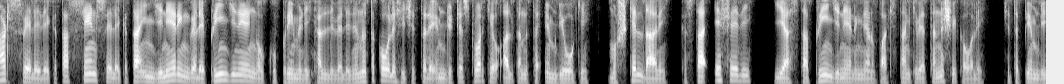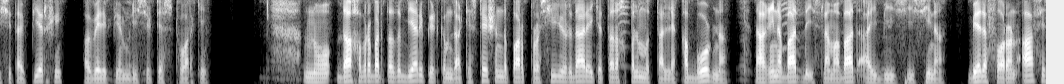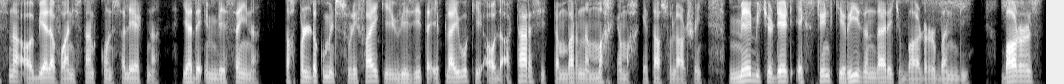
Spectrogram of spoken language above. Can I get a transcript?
آرټس ویلی دی که تا ساینس ویلی که تا انجینیرنګ ویلی پری انجینیرنګ او که پری میډیکل دی ویلی دی نو ته کولی شې چې ته د ایم ډي ټیسټ ورکې او هلته نه ته ایم ډي وکې مشکل دا دی که ستا اف ای دی یا ستا پري انجنیرنګ دی نو پاکستان کې بیا ته نشې کولی چې ته پي ایم ډي سي ته اپیر شي او بیا د پي ایم ډي سي ټیسټ ورکې نو دا خبره برته زه بیا ریپیټ کوم دا ټیسټیشن د پار پروسیجر دا دی چې تر خپل متعلقه بورډ نه دا غینه بعد د اسلام آباد آی بی سی سی نه بیا د فورن آفیس نه او بیا د افغانستان کونسلیټ نه یا د امبیسی نه ته خپل ډکومنټس وریفای کې ویزې ته اپلای وکې او د اټاره سیتمبر نه مخکې مخکې تاسو لاړ شئ می بی چې ډیټ ایکسټینډ کې ریزن دارې چې بارډر بند دي بارډرز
